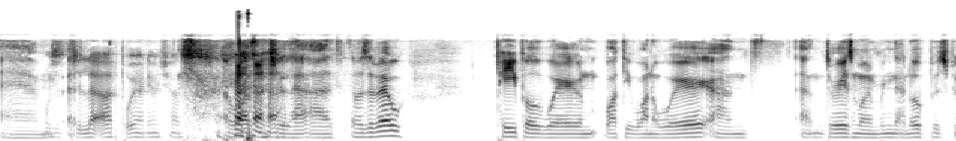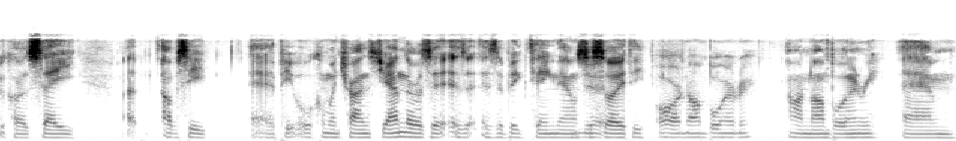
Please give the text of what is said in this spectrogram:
Um, Was it Gillette ad by any chance? it wasn't Gillette ad. It was about people wearing what they want to wear, and and the reason why I bring that up is because say, uh, obviously, uh, people becoming transgender is a, is a is a big thing now in Yeah. society or non-binary. or non-binary. Um,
